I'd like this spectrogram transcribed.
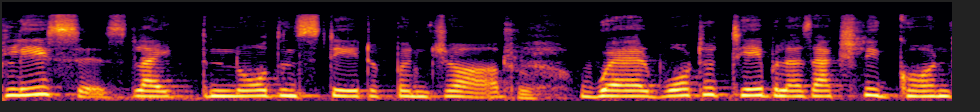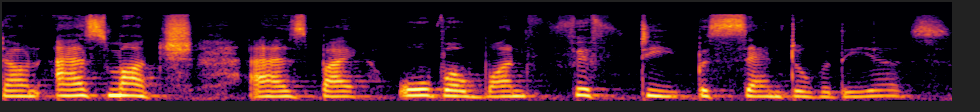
places like the northern state of Punjab where water table has actually gone down as much as by over 150% over the years.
